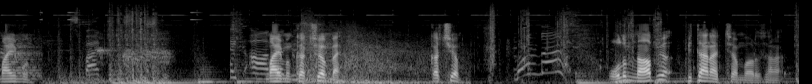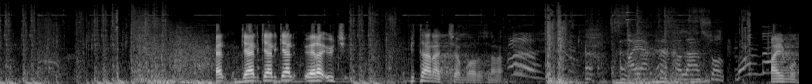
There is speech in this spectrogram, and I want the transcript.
Maymun. Maymun kaçıyorum ben. Kaçıyorum. Oğlum ne yapıyor? Bir tane atacağım bu arada sana. Gel gel gel gel. Vera 3. Bir tane atacağım bu arada sana. Ayakta kalan son. Maymun.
